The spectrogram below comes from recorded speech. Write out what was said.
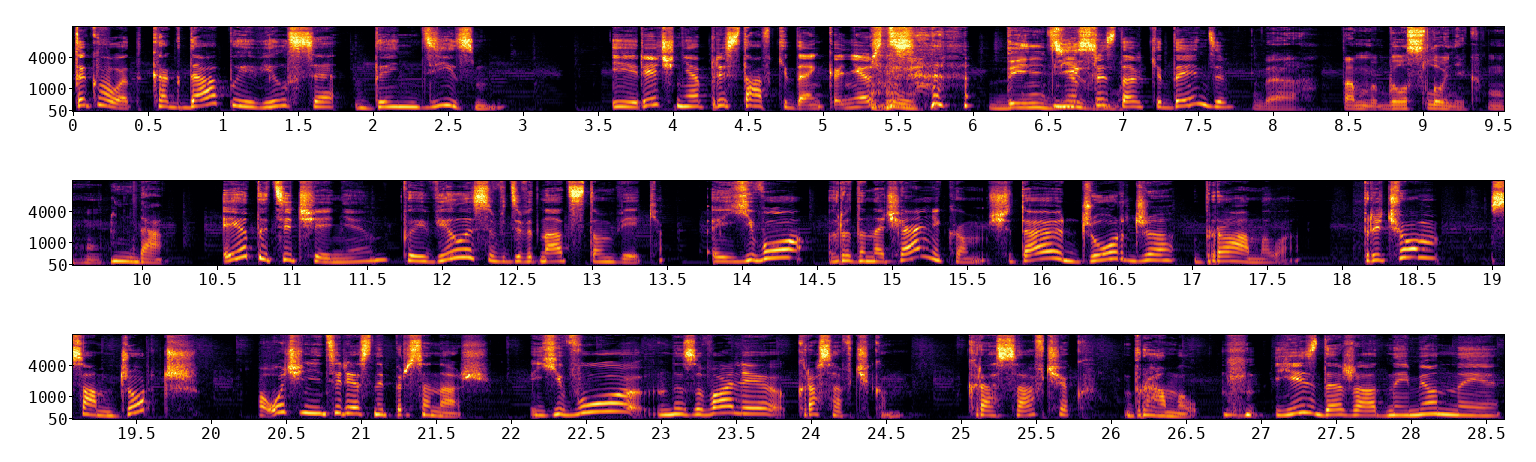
Так вот, когда появился дендизм? И речь не о приставке, Дань, конечно. Дендизм. Не о приставке денди. Да, там был слоник. Да. Это течение появилось в XIX веке. Его родоначальником считают Джорджа Брамела. Причем сам Джордж очень интересный персонаж. Его называли красавчиком. Красавчик Брамел. Есть даже одноименные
